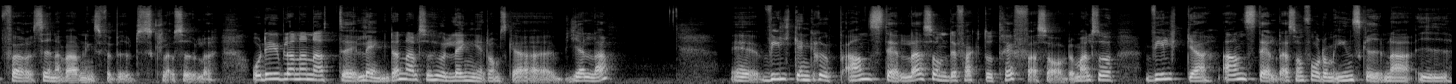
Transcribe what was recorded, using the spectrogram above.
för sina värvningsförbudsklausuler. Och det är bland annat eh, längden, alltså hur länge de ska gälla. Eh, vilken grupp anställda som de facto träffas av dem, alltså vilka anställda som får dem inskrivna i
